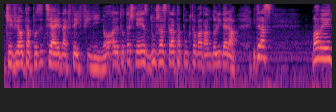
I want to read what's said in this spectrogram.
Dziewiąta pozycja jednak w tej chwili, no ale to też nie jest duża strata punktowa tam do lidera. I teraz mamy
